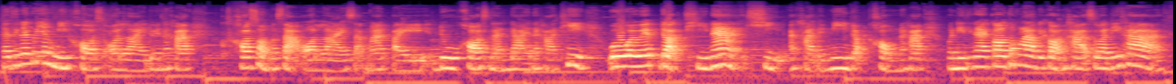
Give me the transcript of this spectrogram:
และทีน่าก็ยังมีคอร์สออนไลน์ด้วยนะคะ คอร์สสอนภาษาออนไลน์ สามารถไปดูคอร์สนั้นได้นะคะ ที่ www.tina-academy.com นะคะ วันนี้ทีน่าก็ต้องลาไปก่อนค่ะ สวัสดีค่ะ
